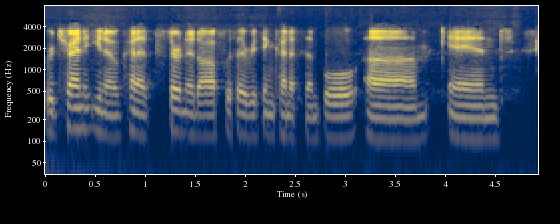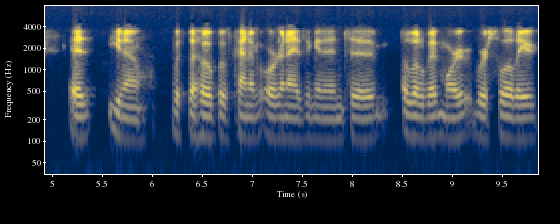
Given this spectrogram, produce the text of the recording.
we're trying to, you know, kind of starting it off with everything kind of simple, um, and it, you know, with the hope of kind of organizing it into a little bit more. We're slowly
